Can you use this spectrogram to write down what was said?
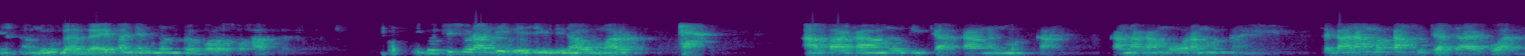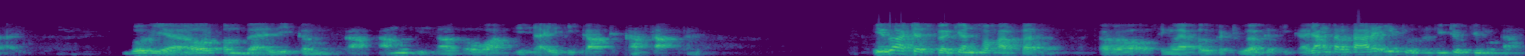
Itu bagai panjang pun beberapa sahabat. Itu disurati di Sayyidina Umar, apa kamu tidak kangen Mekah? Karena kamu orang Mekah. Sekarang Mekah sudah saya kuasai. Bu ya, oh, kembali ke Mekah. Kamu bisa toa, bisa itikaf dekat Ka'bah. Itu ada sebagian sahabat, kalau sing level kedua, ketiga, yang tertarik itu hidup di Mekah.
